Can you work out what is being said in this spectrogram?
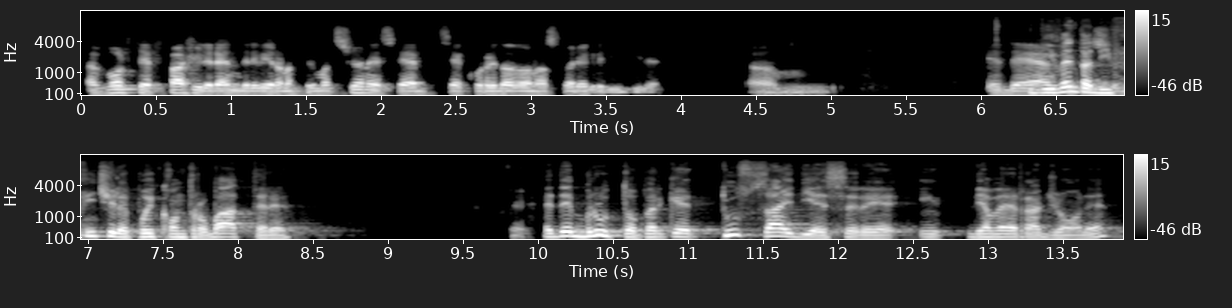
a volte è facile rendere vera un'affermazione se è, se è corredata da una storia credibile. Um, diventa difficile poi controbattere. Sì. Ed è brutto perché tu sai di essere, in, di avere ragione,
